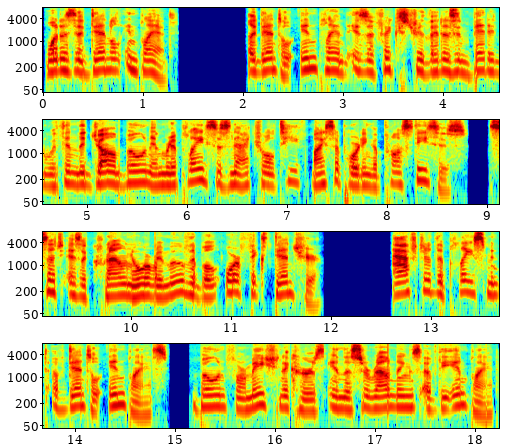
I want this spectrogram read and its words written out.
What is a dental implant? A dental implant is a fixture that is embedded within the jawbone and replaces natural teeth by supporting a prosthesis, such as a crown or removable or fixed denture. After the placement of dental implants, bone formation occurs in the surroundings of the implant,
